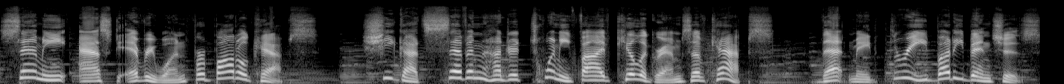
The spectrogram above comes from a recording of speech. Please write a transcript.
Sammie asked everyone for bottle caps. She got 725 kilograms of caps. That made three buddy benches.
